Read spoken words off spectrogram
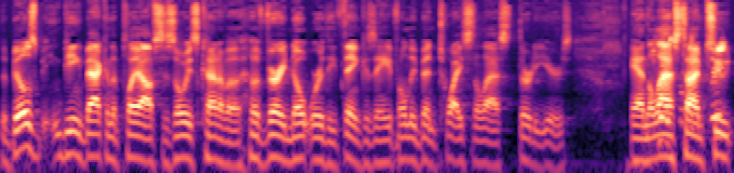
The Bills being back in the playoffs is always kind of a, a very noteworthy thing because they've only been twice in the last thirty years, and the last time two,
